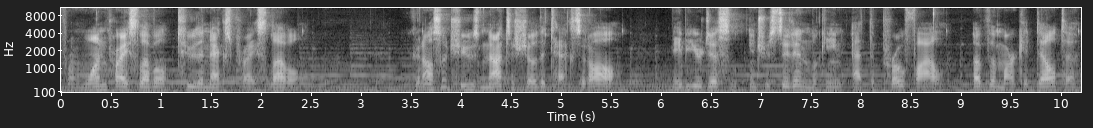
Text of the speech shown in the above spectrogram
from one price level to the next price level. You can also choose not to show the text at all. Maybe you're just interested in looking at the profile of the market delta.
